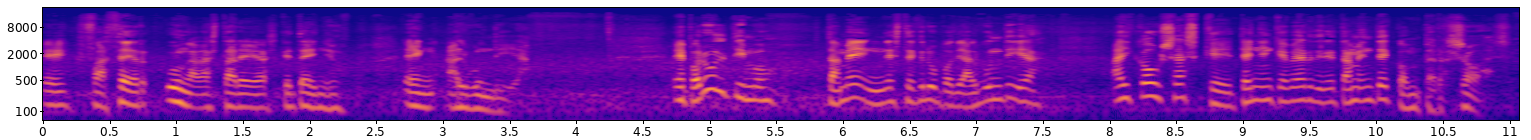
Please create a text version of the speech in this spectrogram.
e facer unha das tareas que teño en algún día. E por último, tamén neste grupo de algún día hai cousas que teñen que ver directamente con persoas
